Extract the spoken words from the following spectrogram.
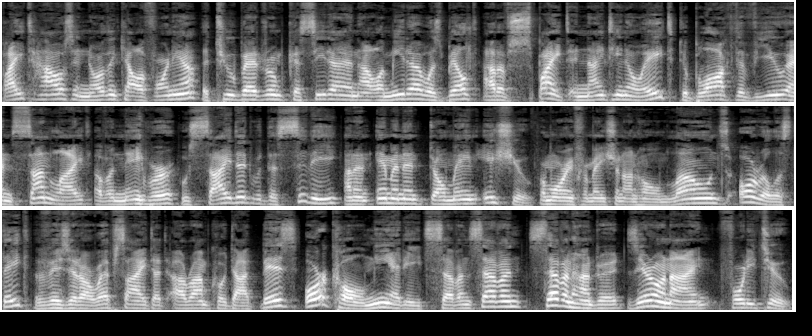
Spite House in Northern California. The two bedroom casita in Alameda was built out of spite in 1908 to block the view and sunlight of a neighbor who sided with the city on an eminent domain issue. For more information on home loans or real estate, visit our website at aramco.biz or call me at 877 700 0942.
